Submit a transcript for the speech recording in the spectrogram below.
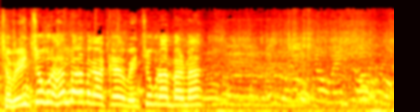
자 왼쪽으로 한 발만 갈까요 왼쪽으로 한 발만 왼쪽, 왼쪽으로.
